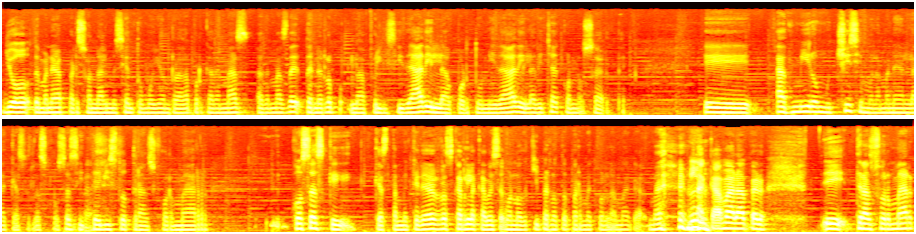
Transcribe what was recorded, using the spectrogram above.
Yo de manera personal me siento muy honrada porque además, además de tener la felicidad y la oportunidad y la dicha de conocerte, eh, admiro muchísimo la manera en la que haces las cosas y te he visto transformar cosas que, hasta me quería rascar la cabeza, bueno, de aquí para no taparme con la, la cámara, pero eh, transformar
